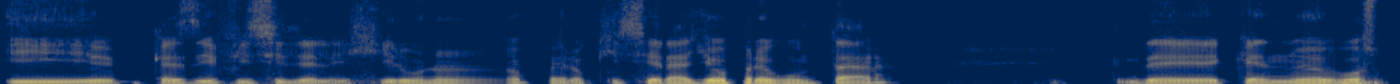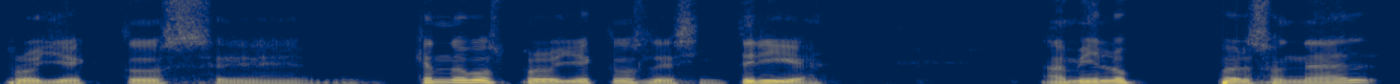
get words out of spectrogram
y que es difícil elegir uno, pero quisiera yo preguntar de qué nuevos proyectos, eh, qué nuevos proyectos les intriga. A mí en lo personal,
